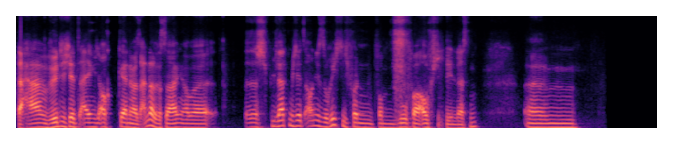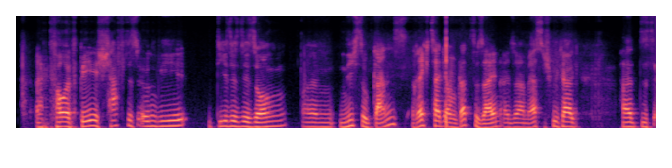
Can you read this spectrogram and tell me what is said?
da würde ich jetzt eigentlich auch gerne was anderes sagen, aber das Spiel hat mich jetzt auch nicht so richtig von, vom Sofa aufstehen lassen. Ähm, VfB schafft es irgendwie diese Saison ähm, nicht so ganz rechtzeitig auf dem Platz zu sein. Also am ersten Spieltag hat es,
